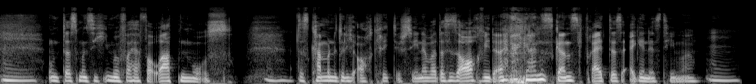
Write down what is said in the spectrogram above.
Mhm. Und dass man sich immer vorher verorten muss. Mhm. Das kann man natürlich auch kritisch sehen, aber das ist auch wieder ein ganz, ganz breites eigenes Thema. Mhm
